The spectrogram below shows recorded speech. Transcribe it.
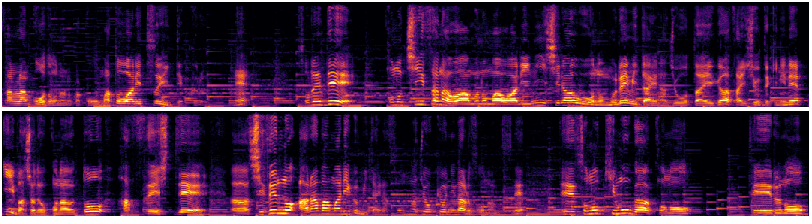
産卵行動なのかこうまとわりついてくるね。それでこの小さなワームの周りに白魚の群れみたいな状態が最終的にねいい場所で行うと発生してあ自然の荒ばまり具みたいなそんな状況になるそうなんですね。でその肝がこのテールの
